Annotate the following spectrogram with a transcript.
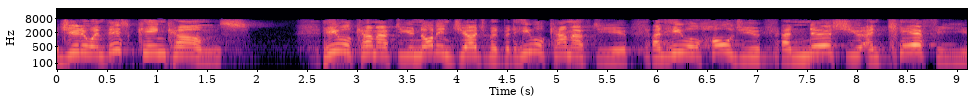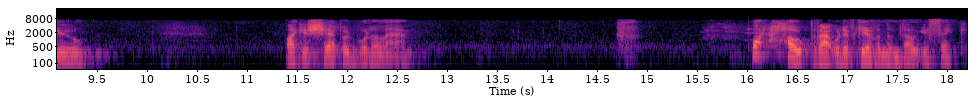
Judah, when this king comes, he will come after you not in judgment, but he will come after you and he will hold you and nurse you and care for you like a shepherd would a lamb. What hope that would have given them, don't you think?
